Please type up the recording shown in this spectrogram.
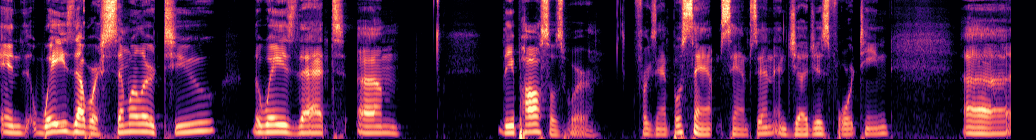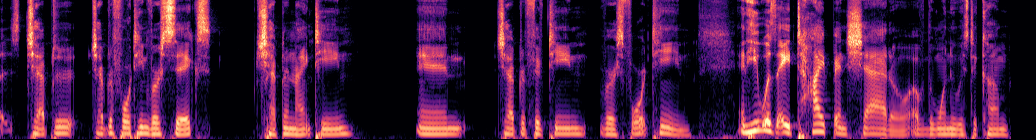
in ways that were similar to the ways that um, the apostles were. For example, Sam, Samson in Judges 14, uh, chapter chapter 14, verse 6 chapter 19 and chapter 15, verse 14. And he was a type and shadow of the one who was to come.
